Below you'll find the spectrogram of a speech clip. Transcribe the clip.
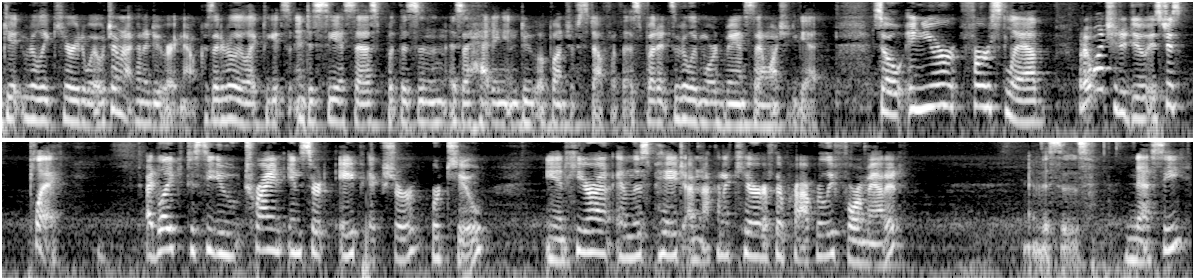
get really carried away, which I'm not going to do right now because I'd really like to get into CSS, put this in as a heading and do a bunch of stuff with this, but it's really more advanced than I want you to get. So in your first lab, what I want you to do is just play. I'd like to see you try and insert a picture or two. And here on, this page, I'm not going to care if they're properly formatted. And this is Nessie.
